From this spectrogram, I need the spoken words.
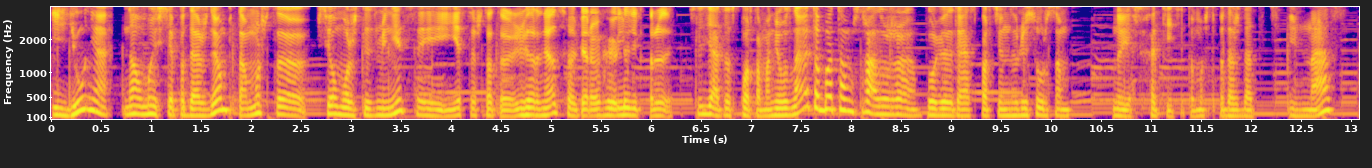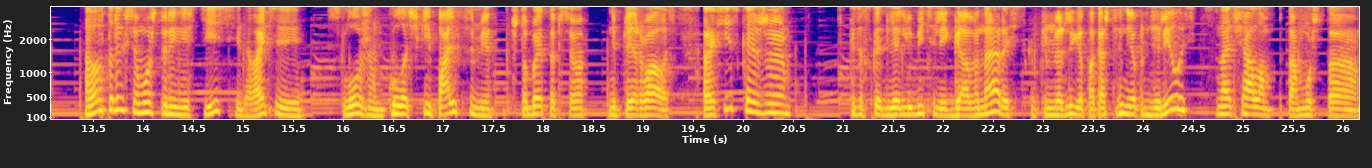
июня, но мы все подождем, потому что все может измениться, и если что-то вернется, во-первых, люди, которые следят за спортом, они узнают об этом сразу же, благодаря спортивным ресурсам. Но если хотите, то можете подождать и нас. А во-вторых, все может перенестись, и давайте сложим кулачки пальцами, чтобы это все не прервалось. Российская же хотел сказать, для любителей говна российская премьер-лига пока что не определилась с началом, потому что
